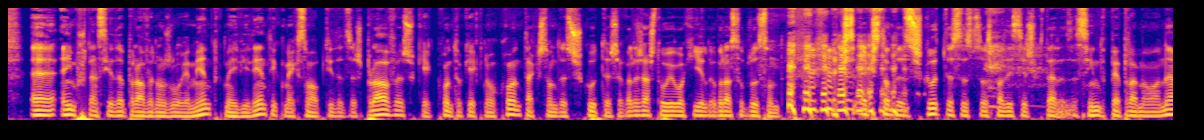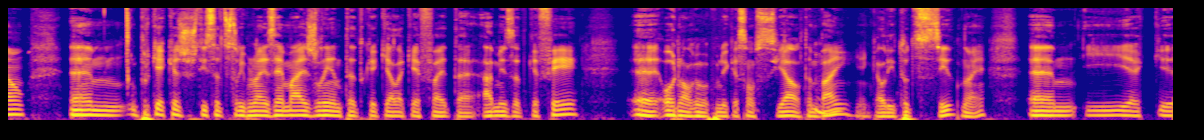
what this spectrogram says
a, a, importância da prova num julgamento, como é evidente, e como é que são obtidas as provas, o que é que conta, o que é que não conta, a questão das escutas. Agora já estou eu aqui a elaborar sobre o assunto. A, a questão das escutas, se as pessoas podem ser escutadas assim, de pé para a mão ou não. Um, porque é que a justiça dos tribunais é mais lenta do que aquela que é feita à mesa de café. Uh, ou em alguma comunicação social também, uhum. em que ali tudo se decide, não é? Um, e aqui,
